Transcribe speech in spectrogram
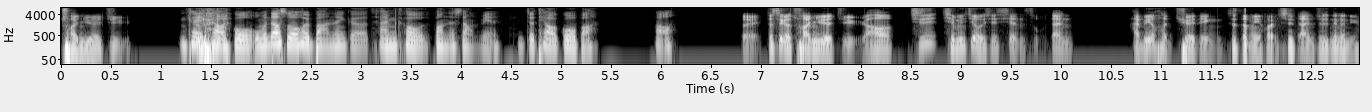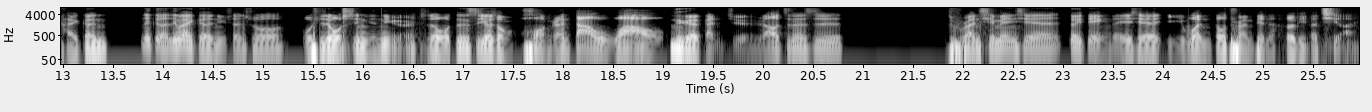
穿越剧。你可以跳 过，我们到时候会把那个 time code 放在上面，你就跳过吧。好。对，这是个穿越剧，然后其实前面就有一些线索，但还没有很确定是怎么一回事。但就是那个女孩跟那个另外一个女生说：“我觉得我是你的女儿。”就是我真的是有种恍然大悟，哇哦，那个感觉。然后真的是突然前面一些对电影的一些疑问都突然变得合理了起来。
